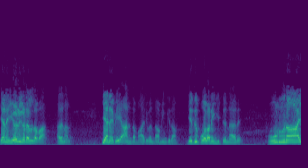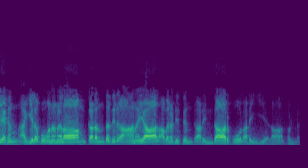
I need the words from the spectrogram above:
ஏன்னா ஏழு கடல்லவா அதனால. எனவே அந்த மாதிரி வந்து அமைங்குதாம். எது போல அடங்கிட்டுனாரு? பூணுநாயகன் அகில புவனமெல்லாம் கடந்ததிரு ஆணையால் அவனடி சென்று அடைந்தார் போல் அடங்கியதால் அப்படின்னு.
